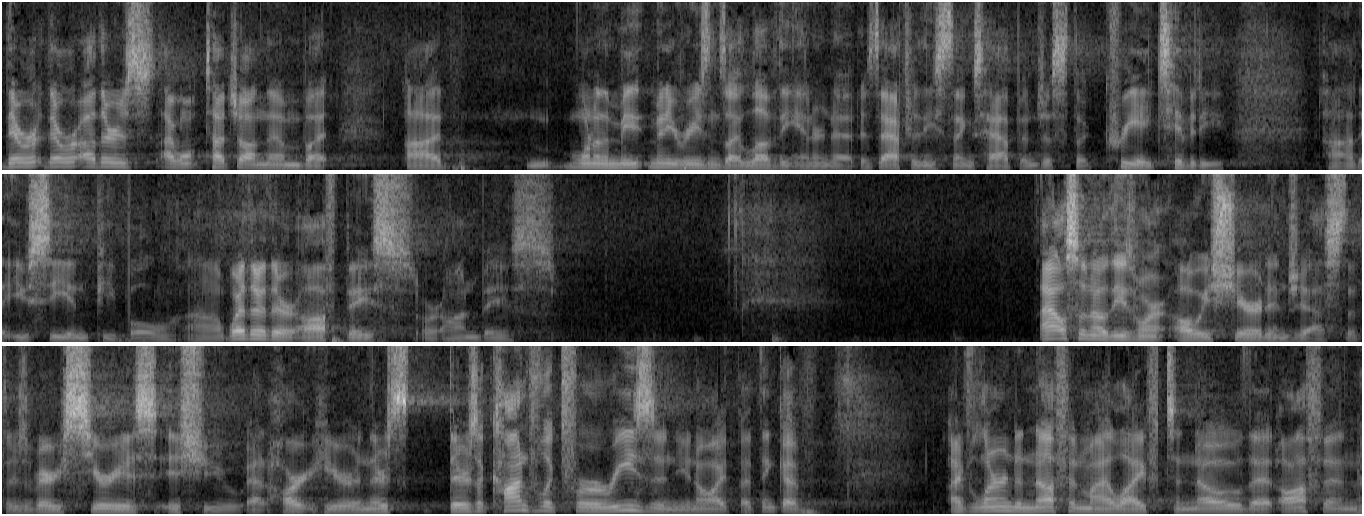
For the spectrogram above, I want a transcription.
There were, there were others, I won't touch on them, but uh, one of the many reasons I love the internet is after these things happen, just the creativity uh, that you see in people, uh, whether they're off base or on base. I also know these weren't always shared in jest, that there's a very serious issue at heart here, and there's, there's a conflict for a reason. You know, I, I think I've, I've learned enough in my life to know that often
